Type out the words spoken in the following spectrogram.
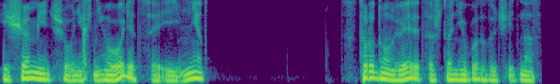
еще меньше у них не водится, и мне с трудом верится, что они будут учить нас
